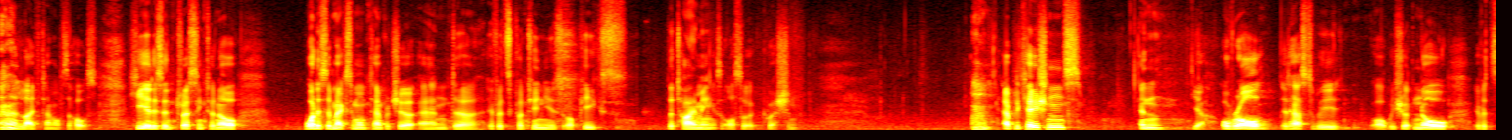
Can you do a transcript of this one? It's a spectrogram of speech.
lifetime of the hose. Here it is interesting to know what is the maximum temperature and uh, if it's continuous or peaks. The timing is also a question. Applications, and yeah, overall it has to be, or we should know if it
